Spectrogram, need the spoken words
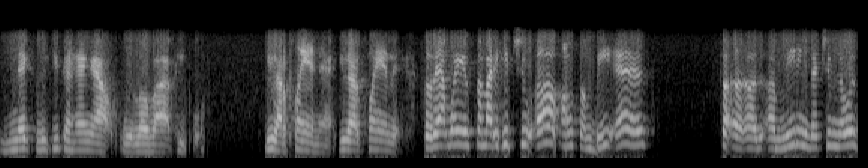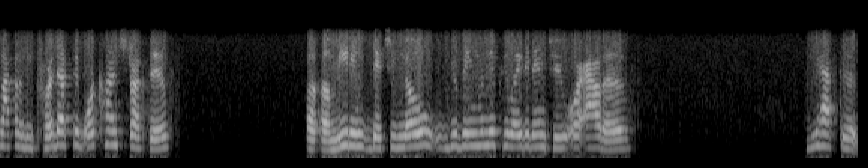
next week you can hang out with low vibe people. You got to plan that. You got to plan that. So that way, if somebody hits you up on some BS, a, a, meeting that you know is not going to be productive or constructive, a, a meeting that you know you're being manipulated into or out of, you have to,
